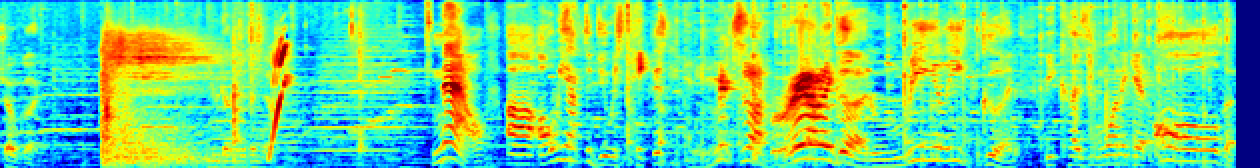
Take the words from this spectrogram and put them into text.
so good. You don't even know. Now, uh, all we have to do is take this and mix it up really good, really good, because you want to get all the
